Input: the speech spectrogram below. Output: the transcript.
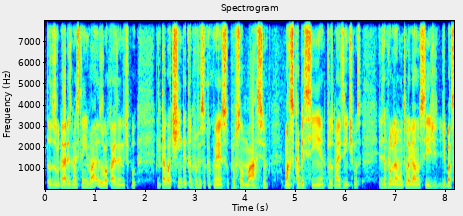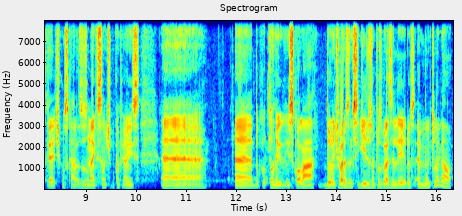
todos os lugares, mas tem vários locais ainda. Tipo, em Taguatinga tem um professor que eu conheço, o professor Márcio, Márcio Cabecinha, pros mais íntimos. Ele tem um programa muito legal no CID, de basquete, com os caras. Os moleques são, tipo, campeões. é, é, do torneio escolar durante vários anos seguidos, vão pros brasileiros. É muito legal.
